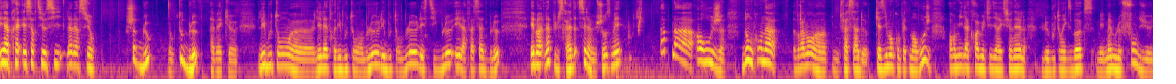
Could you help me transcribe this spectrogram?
Et après est sortie aussi la version Shock Blue, donc toute bleue, avec euh, les boutons, les lettres des boutons en bleu, les boutons bleus, les sticks bleus et la façade bleue. Et ben la Pulse Red, c'est la même chose, mais en rouge. Donc on a vraiment une façade quasiment complètement rouge, hormis la croix multidirectionnelle, le bouton Xbox, mais même le fond du,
